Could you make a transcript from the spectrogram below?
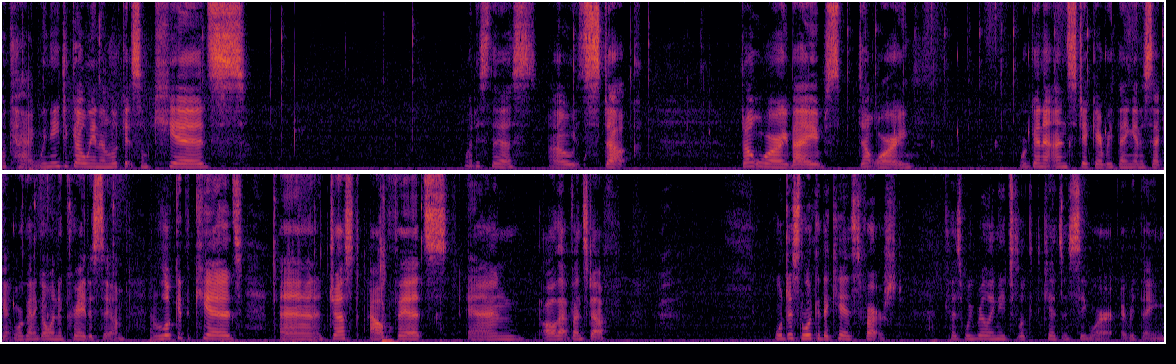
Okay, we need to go in and look at some kids. What is this? Oh, it's stuck. Don't worry, babes. Don't worry. We're going to unstick everything in a second. We're going to go into Create a Sim and look at the kids and adjust outfits and all that fun stuff. We'll just look at the kids first because we really need to look at the kids and see where everything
